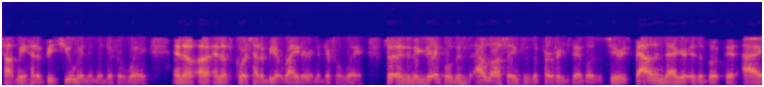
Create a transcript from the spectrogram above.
taught me how to be human in a different way and uh, uh, and of course how to be a writer in a different way. So as an example this is outlaw saints is a perfect example as a series. Ballad and dagger is a book that i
